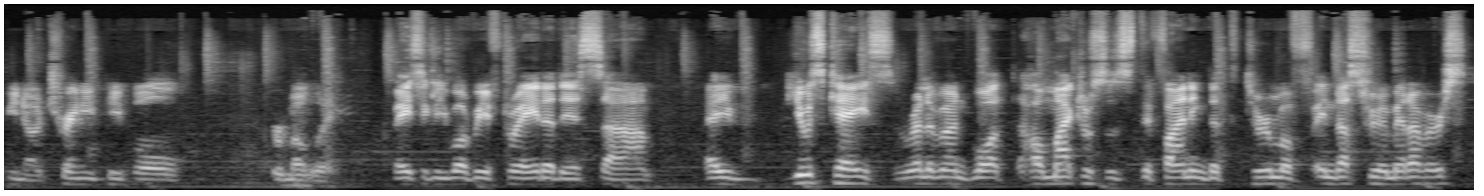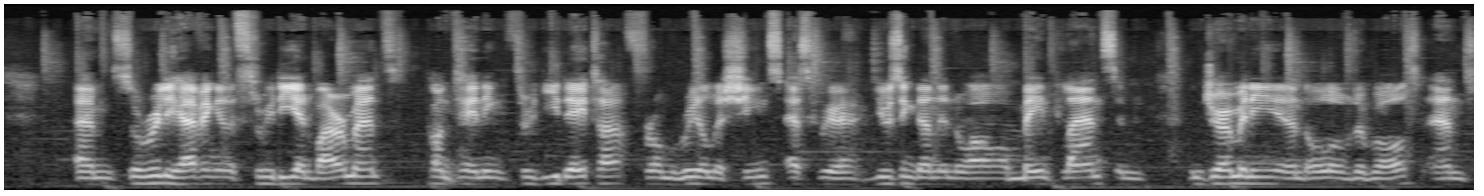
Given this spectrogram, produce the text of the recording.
you know, training people remotely. Basically, what we've created is um, a use case relevant what how Microsoft is defining the term of industrial metaverse. Um, so really having a 3D environment containing 3D data from real machines as we're using them in our main plants in, in Germany and all over the world. And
